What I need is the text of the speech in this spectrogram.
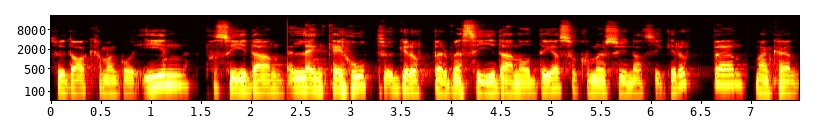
Så idag kan man gå in på sidan, länka ihop grupper med sidan och det så kommer det synas i gruppen. Man kan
